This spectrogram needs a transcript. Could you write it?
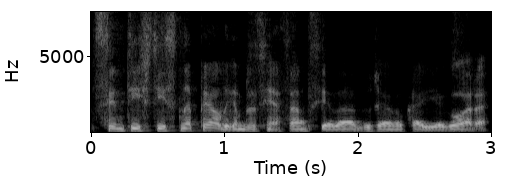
sentiste isso na pele, digamos assim, essa ansiedade do género, ok, e agora?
